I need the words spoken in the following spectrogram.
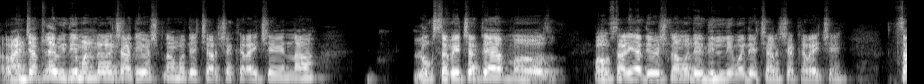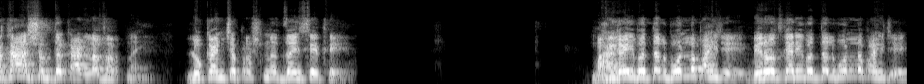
राज्यातल्या विधिमंडळाच्या अधिवेशनामध्ये चर्चा करायची ना लोकसभेच्या त्या पावसाळी अधिवेशनामध्ये दिल्लीमध्ये चर्चा करायची. चकार शब्द काढला जात नाही. लोकांचे प्रश्न जैसे थे. महागाईबद्दल बोललं पाहिजे बेरोजगारीबद्दल बोललं पाहिजे.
